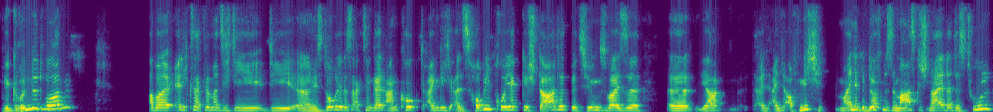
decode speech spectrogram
gegründet worden. Aber ehrlich gesagt, wenn man sich die, die äh, Historie des Aktienguide anguckt, eigentlich als Hobbyprojekt gestartet, beziehungsweise äh, ja, ein, ein, auf mich, meine Bedürfnisse maßgeschneidertes Tool.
